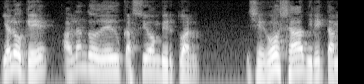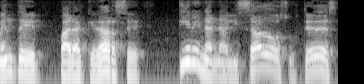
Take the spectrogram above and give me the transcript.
Y algo que hablando de educación virtual llegó ya directamente para quedarse. Tienen analizados ustedes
